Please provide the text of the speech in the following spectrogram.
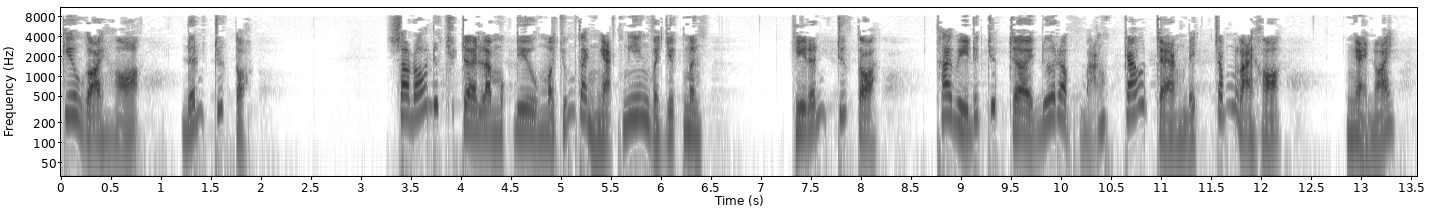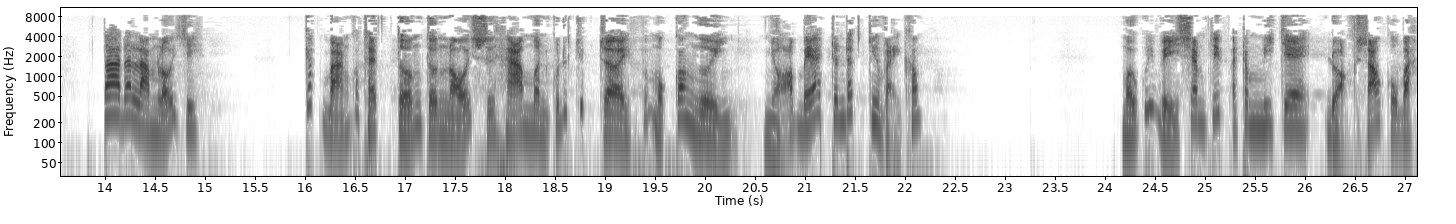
kêu gọi họ đến trước tòa. Sau đó Đức Chúa Trời làm một điều mà chúng ta ngạc nhiên và giật mình. Khi đến trước tòa, thay vì Đức Chúa Trời đưa ra bản cáo trạng để chống lại họ, Ngài nói, ta đã làm lỗi gì? Các bạn có thể tưởng tượng nổi sự hạ mình của Đức Chúa Trời với một con người nhỏ bé trên đất như vậy không? Mời quý vị xem tiếp ở trong Mi-chê đoạn 6 câu 3.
